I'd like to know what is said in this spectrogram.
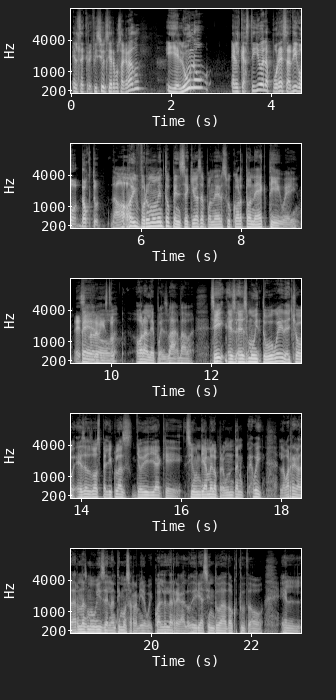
El sacrificio del siervo sagrado. Y el uno, El castillo de la pureza, digo, Doctor. Ay, por un momento pensé que ibas a poner su corto Necti, güey. Eso no lo he visto. Órale, pues va, va, va. Sí, es, es muy tú, güey. De hecho, esas dos películas, yo diría que si un día me lo preguntan, güey, le voy a regalar unas movies del Antimos a Ramiro, güey. ¿Cuál le regalo? Diría sin duda Dogtooth o el,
